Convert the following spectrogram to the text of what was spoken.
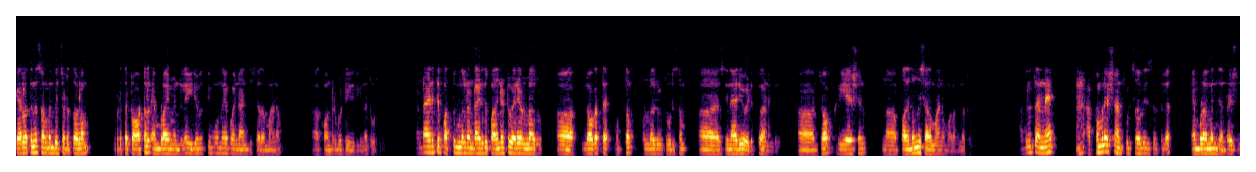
കേരളത്തിനെ സംബന്ധിച്ചിടത്തോളം ഇവിടുത്തെ ടോട്ടൽ എംപ്ലോയ്മെന്റിലെ ഇരുപത്തി മൂന്ന് പോയിന്റ് അഞ്ച് ശതമാനം കോൺട്രിബ്യൂട്ട് ചെയ്തിരിക്കുന്ന ടൂറിസം രണ്ടായിരത്തി പത്ത് മുതൽ രണ്ടായിരത്തി പതിനെട്ട് വരെയുള്ള ഒരു ലോകത്തെ മൊത്തം ഉള്ള ഒരു ടൂറിസം സിനാരിയോ എടുക്കുകയാണെങ്കിൽ ജോബ് ക്രിയേഷൻ പതിനൊന്ന് ശതമാനം വളർന്നിട്ടുണ്ട്. അതിൽ തന്നെ അക്കോമഡേഷൻ ആൻഡ് ഫുഡ് സർവീസസിൽ എംപ്ലോയ്മെന്റ് ജനറേഷൻ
